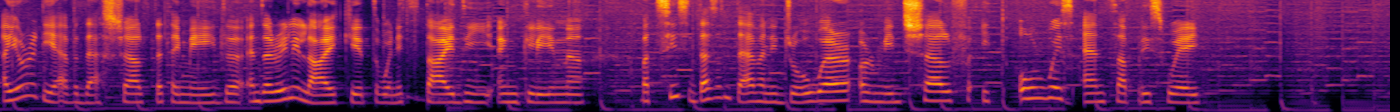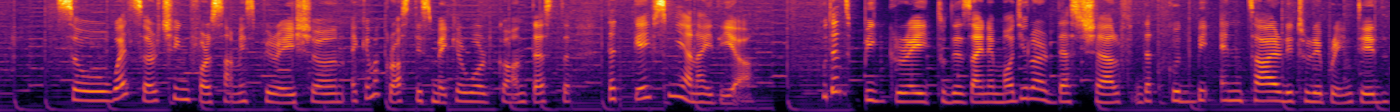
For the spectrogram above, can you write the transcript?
I already have a desk shelf that I made and I really like it when it's tidy and clean. But since it doesn't have any drawer or mid shelf, it always ends up this way. So, while searching for some inspiration, I came across this Maker World contest that gives me an idea. Wouldn't it be great to design a modular desk shelf that could be entirely 3D printed?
